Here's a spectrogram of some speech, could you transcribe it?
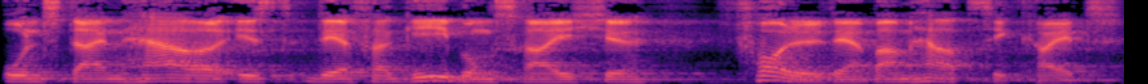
Und dein Herr ist der Vergebungsreiche, voll der Barmherzigkeit.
